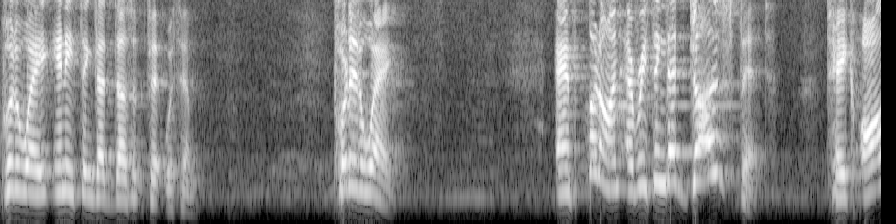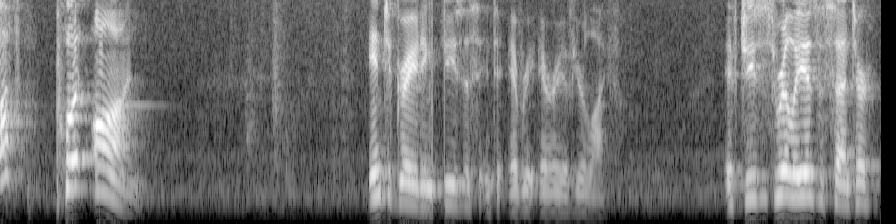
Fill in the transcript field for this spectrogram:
put away anything that doesn't fit with him. Put it away. And put on everything that does fit. Take off, put on. Integrating Jesus into every area of your life. If Jesus really is the center,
